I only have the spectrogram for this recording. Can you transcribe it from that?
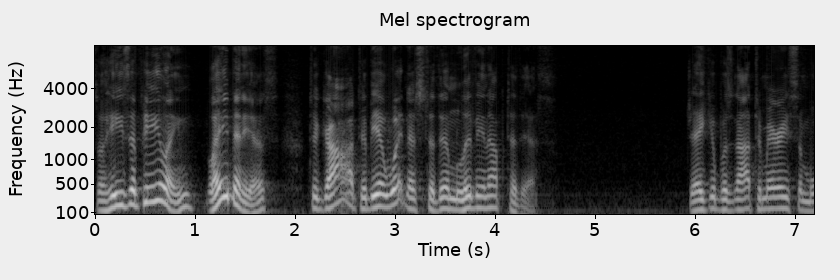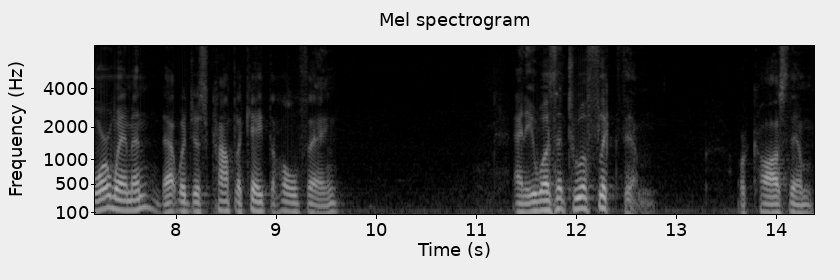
So he's appealing, Laban is, to God to be a witness to them living up to this. Jacob was not to marry some more women, that would just complicate the whole thing. And he wasn't to afflict them or cause them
